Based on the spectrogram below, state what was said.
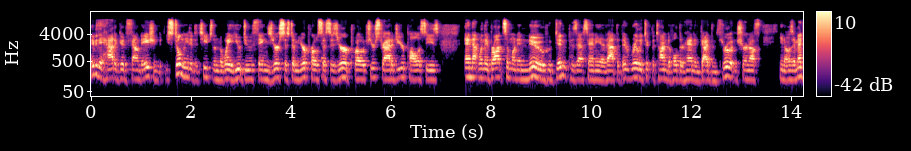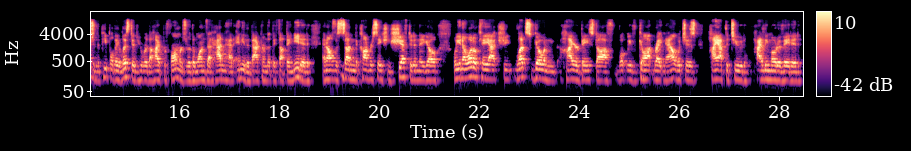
maybe they had a good foundation, but you still needed to teach them the way you do things, your system, your processes, your approach, your strategy, your policies. And that when they brought someone in new who didn't possess any of that, that they really took the time to hold their hand and guide them through it. And sure enough, you know, as I mentioned, the people they listed who were the high performers were the ones that hadn't had any of the background that they thought they needed. And all of a sudden the conversation shifted and they go, well, you know what? Okay, actually, let's go and hire based off what we've got right now, which is high aptitude, highly motivated,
